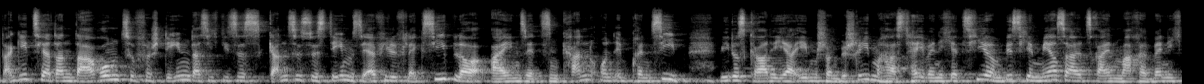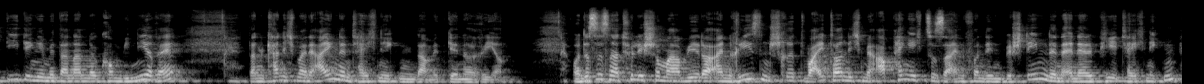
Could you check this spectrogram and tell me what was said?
da geht's ja dann darum zu verstehen, dass ich dieses ganze System sehr viel flexibler einsetzen kann und im Prinzip, wie du es gerade ja eben schon beschrieben hast, hey, wenn ich jetzt hier ein bisschen mehr Salz reinmache, wenn ich die Dinge miteinander kombiniere, dann kann ich meine eigenen Techniken damit generieren. Und das ist natürlich schon mal wieder ein Riesenschritt weiter, nicht mehr abhängig zu sein von den bestehenden NLP-Techniken,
